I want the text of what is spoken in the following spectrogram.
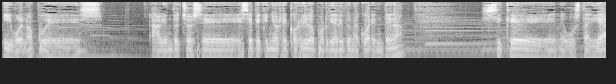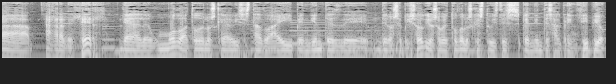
Y bueno, pues habiendo hecho ese, pequeño recorrido por diario de una cuarentena, sí que me gustaría agradecer de algún modo a todos los que habéis estado ahí pendientes de, los episodios, sobre todo los que estuvisteis pendientes al principio,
